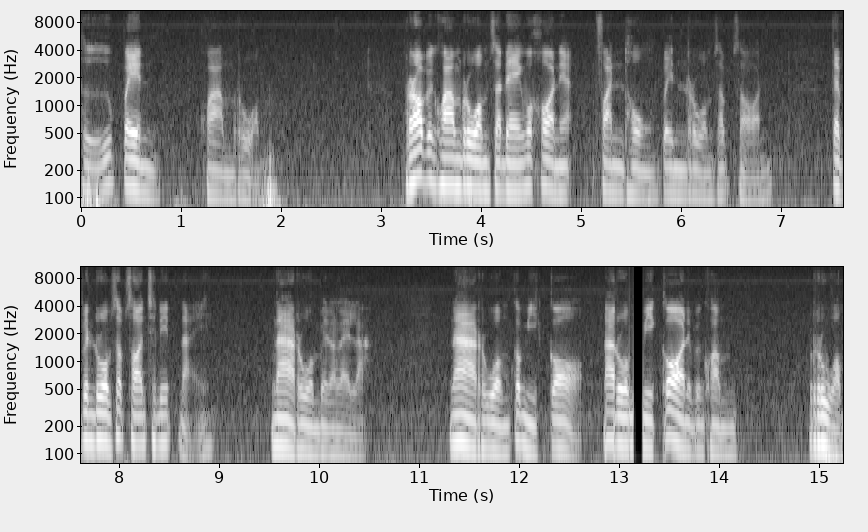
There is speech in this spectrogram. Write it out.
ถือเป็นคความรวม เพราะเป็นความรวมแสดงว่าข้อเนี้ยฟันธงเป็นรวมซับซ้อน แต่เป็นรวมซับซ้อนชนิดไหน หน้ารวมเป็นอะไรล่ะ หน้ารวมก็มีก้อหน้ารวมมีก้อเนี่ยเป็นความรวม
